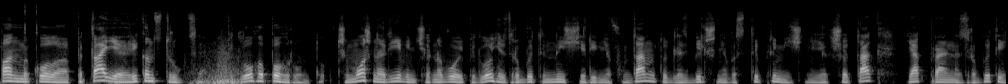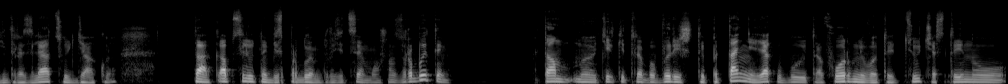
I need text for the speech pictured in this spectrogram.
Пан Микола питає: реконструкція, підлога по ґрунту. Чи можна рівень чернової підлоги зробити нижче рівня фундаменту для збільшення висоти приміщення? Якщо так, як правильно зробити гідроізоляцію? Дякую. Так, абсолютно без проблем, друзі, це можна зробити. Там тільки треба вирішити питання, як ви будете оформлювати цю частину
